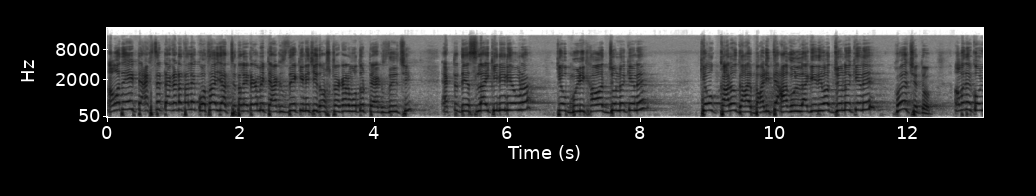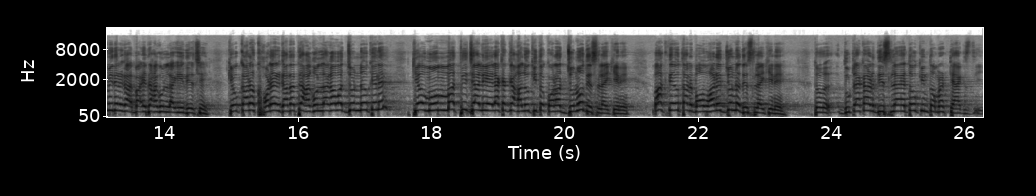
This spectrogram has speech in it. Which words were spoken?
আমাদের এই ট্যাক্সের টাকাটা তাহলে কোথায় যাচ্ছে? তাহলে এটাকে আমি ট্যাক্স দিয়ে কিনেছি, দশ টাকার মতো ট্যাক্স দিয়েছি। একটা দেশলাই কিনিনি আমরা। কেউ মুড়ি খাওয়ার জন্য কেনে। কেউ কারও বাড়িতে আগুন লাগিয়ে দেওয়ার জন্য কেনে। হয়েছে তো? আমাদের কর্মীদের বাড়িতে আগুন লাগিয়ে দিয়েছে। কেউ কারও খড়ের গাদাতে আগুন লাগাবার জন্যও কেনে, কেউ মোমবাতি জ্বালিয়ে এলাকাকে আলোকিত করার জন্যও দেশলাই কেনে, বা কেউ তার ব্যবহারের জন্য দেশলাই কেনে। তো দু টাকার দেশলাইতেও কিন্তু আমরা ট্যাক্স দিই,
